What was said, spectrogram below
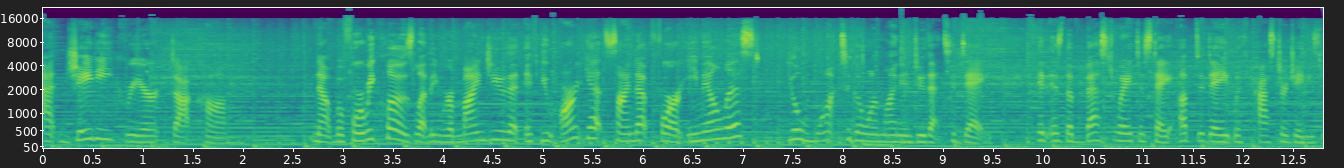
at jdgreear.com. Now, before we close, let me remind you that if you aren't yet signed up for our email list, you'll want to go online and do that today. It is the best way to stay up to date with Pastor JD's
